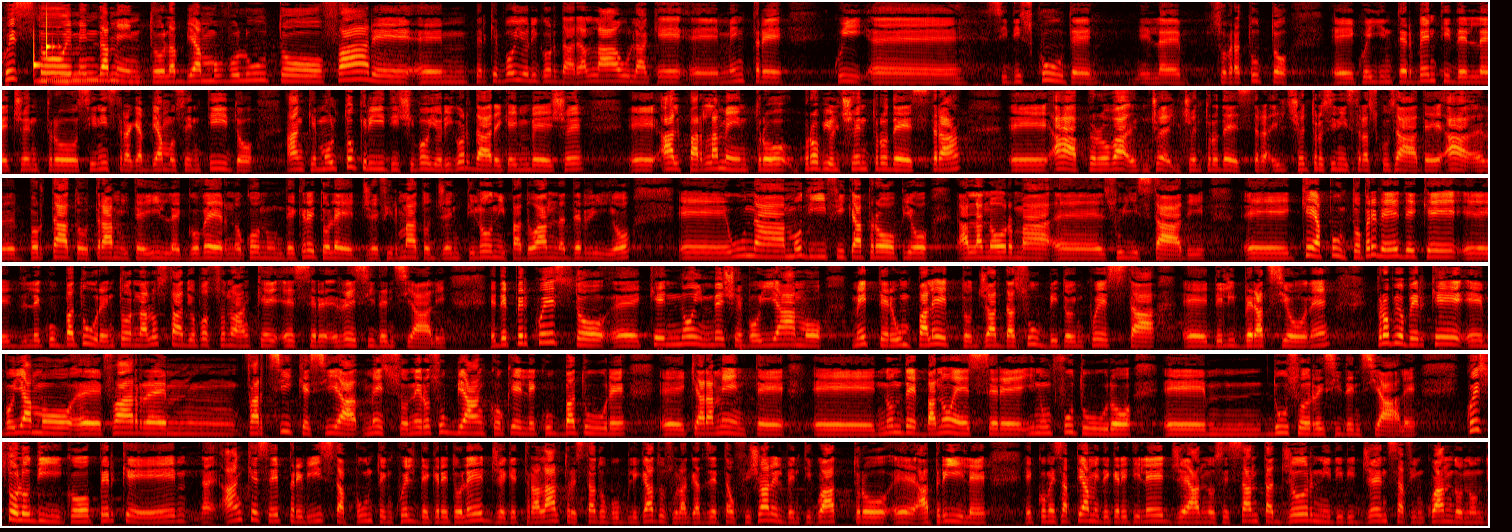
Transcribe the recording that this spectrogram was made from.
Questo emendamento l'abbiamo voluto fare ehm, perché voglio ricordare all'Aula che eh, mentre qui eh, si discute il, soprattutto eh, quegli interventi del centro-sinistra che abbiamo sentito anche molto critici, voglio ricordare che invece eh, al Parlamento proprio il centrodestra eh, ha approvato, cioè il il centrosinistra scusate, ha eh, portato tramite il governo con un decreto legge firmato Gentiloni, Padoan Del Rio eh, una modifica proprio alla norma eh, sugli stadi. Eh, che appunto prevede che eh, le cubature intorno allo stadio possono anche essere residenziali ed è per questo eh, che noi invece vogliamo mettere un paletto già da subito in questa eh, deliberazione proprio perché eh, vogliamo eh, far, ehm, far, sì che sia messo nero su bianco che le cubature eh, chiaramente eh, non debbano essere in un futuro ehm, d'uso residenziale. Questo lo dico perché eh, anche se è prevista appunto in quel decreto legge che tra l'altro è stato pubblicato sulla Gazzetta Ufficiale il 24 eh, aprile e come sappiamo i decreti legge hanno 60 giorni di vigenza fin quando non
